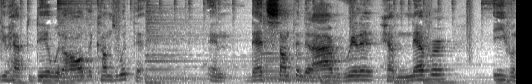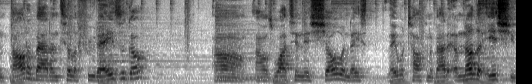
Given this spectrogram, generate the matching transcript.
you have to deal with all that comes with that. And that's something that I really have never even thought about until a few days ago. Um, I was watching this show and they they were talking about it. Another issue,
